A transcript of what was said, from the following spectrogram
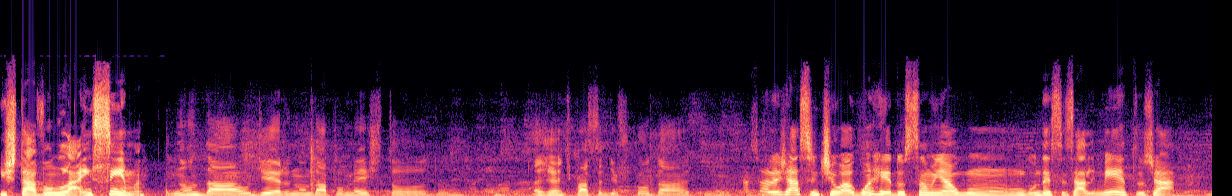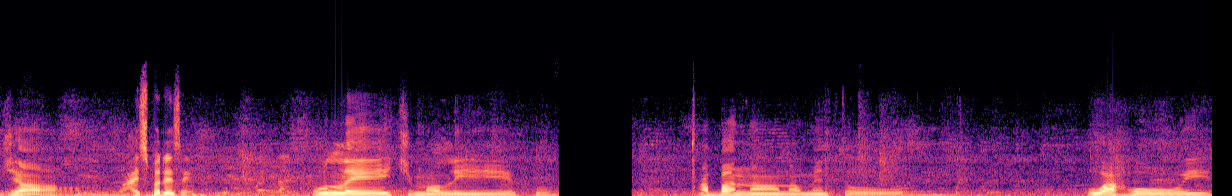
estavam lá em cima. Não dá, o dinheiro não dá para o mês todo a gente passa dificuldade. A senhora já sentiu alguma redução em algum, algum desses alimentos já? Já. Quais, por exemplo? O leite molico, a banana aumentou, o arroz.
